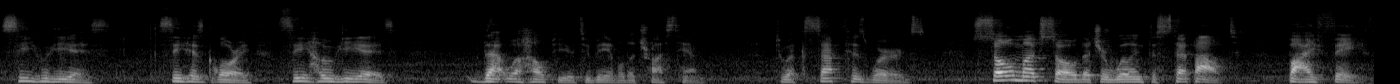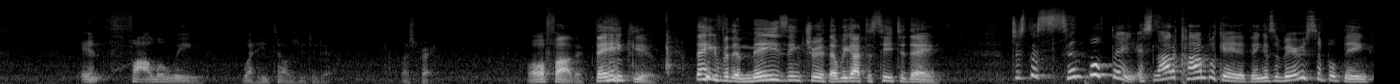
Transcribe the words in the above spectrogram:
See who He is, see His glory, see who He is. That will help you to be able to trust Him to accept his words, so much so that you're willing to step out by faith in following what he tells you to do. Let's pray. Oh, Father, thank you. Thank you for the amazing truth that we got to see today. Just a simple thing. It's not a complicated thing, it's a very simple thing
